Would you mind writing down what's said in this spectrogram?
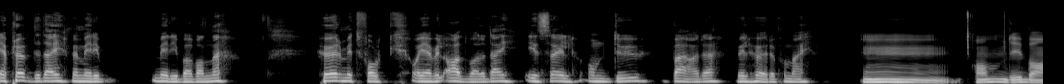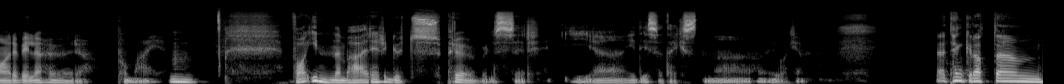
Jeg prøvde deg ved Merib Meribavannet. Hør mitt folk, og jeg vil advare deg, Israel, om du bare vil høre på meg. Mm, om du bare ville høre på meg. Hva innebærer Guds prøvelser i, eh, i disse tekstene, Joakim? Jeg tenker at um,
